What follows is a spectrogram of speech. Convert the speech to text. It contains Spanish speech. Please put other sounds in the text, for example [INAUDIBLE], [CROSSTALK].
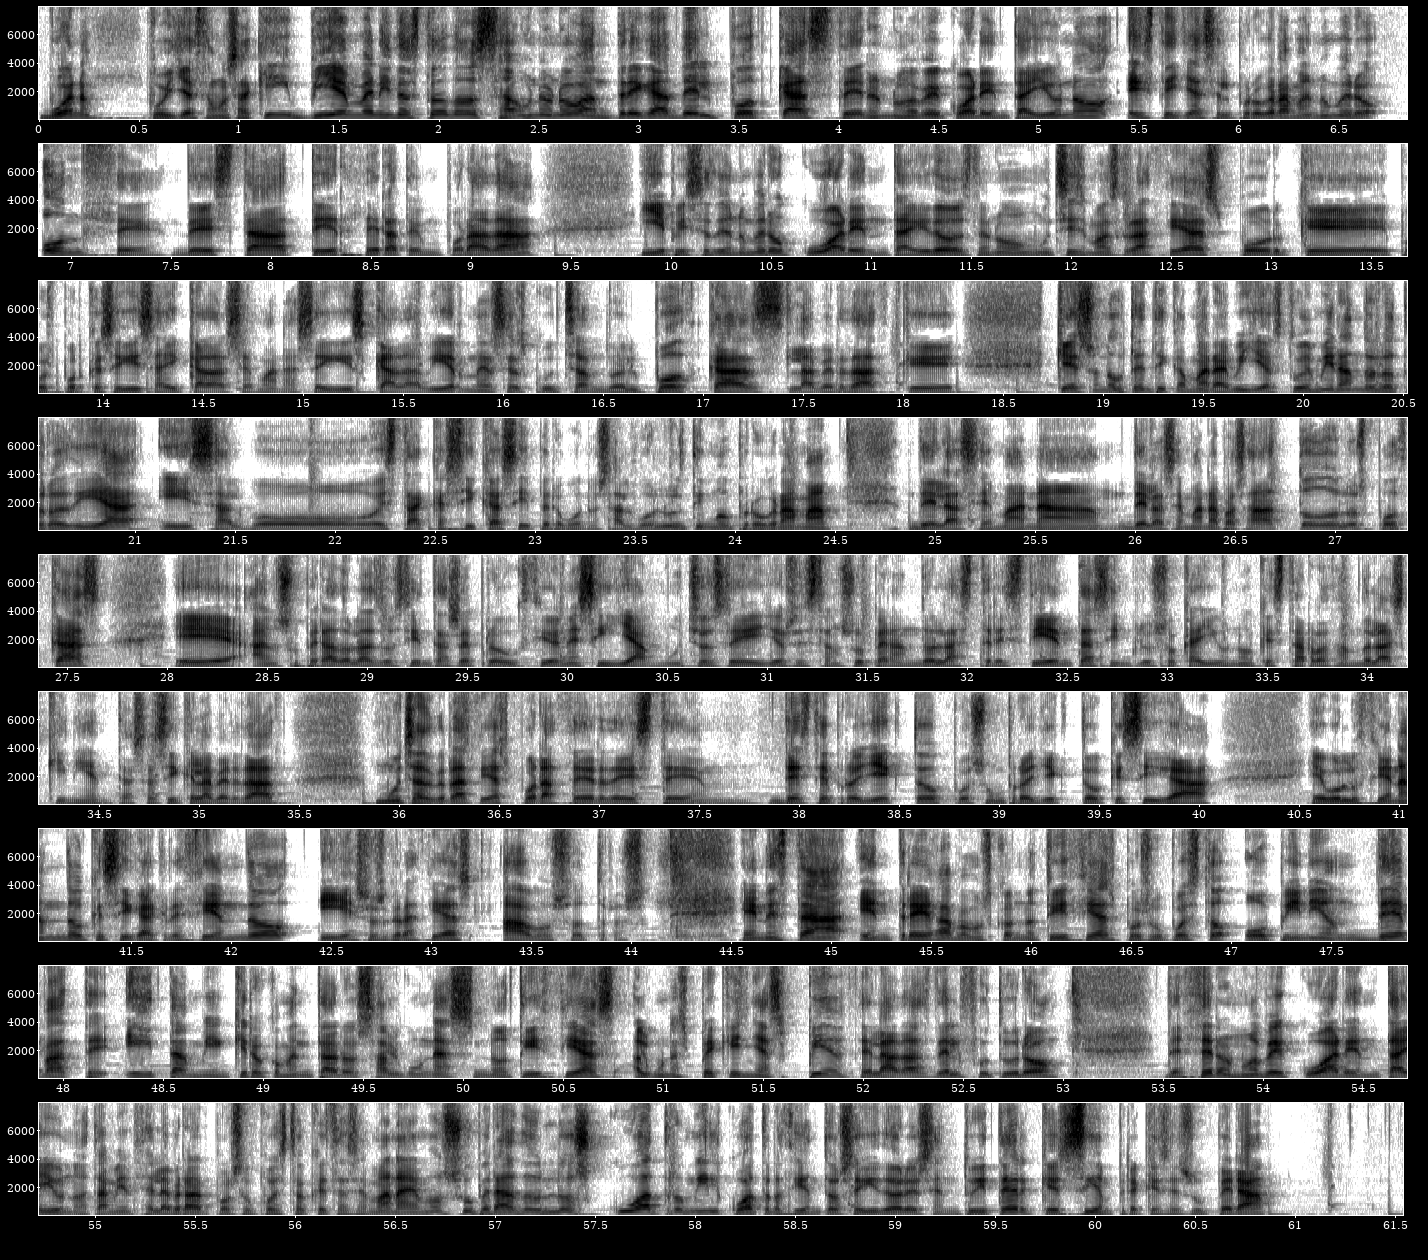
Bueno, pues ya estamos aquí. Bienvenidos todos a una nueva entrega del podcast 0941. Este ya es el programa número 11 de esta tercera temporada y episodio número 42. De nuevo, muchísimas gracias porque, pues porque seguís ahí cada semana, seguís cada viernes escuchando el podcast. La verdad que, que es una auténtica maravilla. Estuve mirando el otro día y salvo, está casi casi, pero bueno, salvo el último programa de la semana, de la semana pasada, todos los podcasts eh, han superado las 200 reproducciones y ya muchos de ellos están superando las 300, incluso que hay uno que está rozando las 500. Así que la verdad, muchas gracias por hacer de este, de este proyecto, pues un proyecto que siga evolucionando, que siga creciendo y eso es gracias a vosotros. En esta entrega vamos con noticias, por supuesto, opinión, debate y también quiero comentaros algunas noticias, algunas pequeñas pinceladas del futuro de 0941. También celebrar, por supuesto, que esta semana hemos superado los 4.400 seguidores en Twitter, que siempre que se supera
